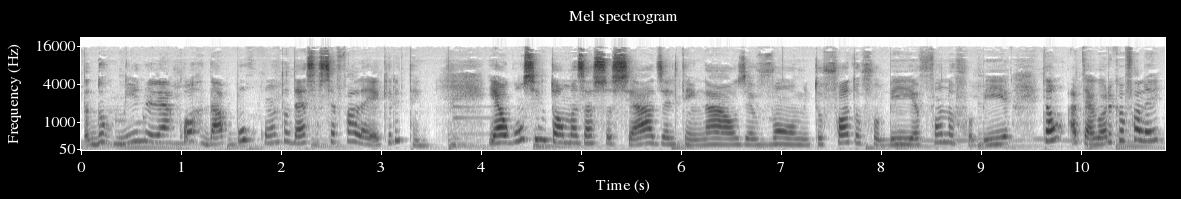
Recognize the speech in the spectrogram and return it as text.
Tá dormindo, ele acordar por conta dessa cefaleia que ele tem. E alguns sintomas associados, ele tem náusea, vômito, fotofobia, fonofobia. Então, até agora que eu falei,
